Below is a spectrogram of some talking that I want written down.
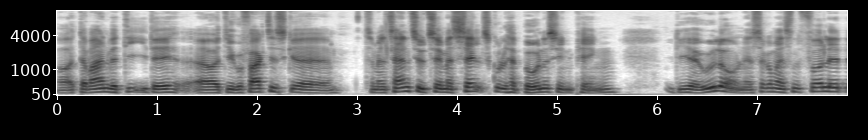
Og der var en værdi i det, og de kunne faktisk, øh, som alternativ til, at man selv skulle have bundet sine penge de her udlån, så kunne man sådan få lidt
